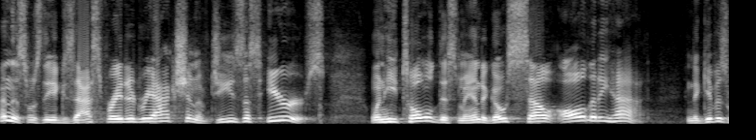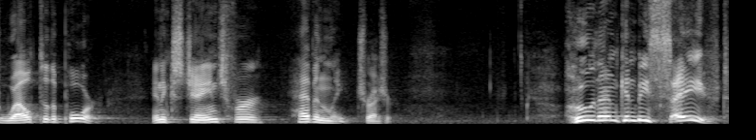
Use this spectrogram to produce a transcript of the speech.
And this was the exasperated reaction of Jesus' hearers when he told this man to go sell all that he had and to give his wealth to the poor in exchange for heavenly treasure. Who then can be saved?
